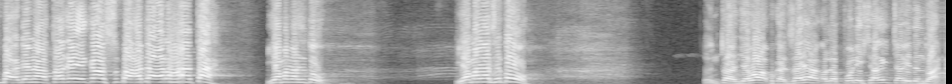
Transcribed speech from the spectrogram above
sebab dia nak tarik ke sebab ada arahan atas yang mana satu yang mana satu? Tuan-tuan jawab bukan saya. Kalau polis cari, cari tuan-tuan.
